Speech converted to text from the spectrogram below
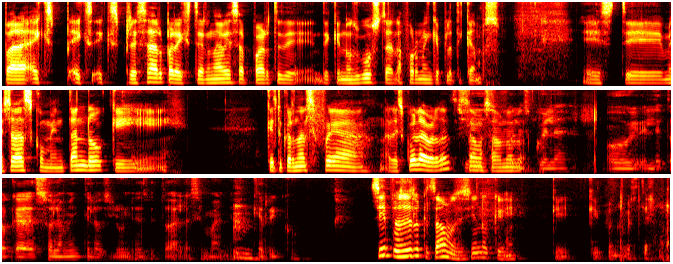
para ex- ex- expresar, para externar esa parte de, de que nos gusta la forma en que platicamos. Este, me estabas comentando que, que tu carnal se fue a, a la escuela, ¿verdad? Sí, Estamos se fue a hablando. la escuela. Hoy le toca solamente los lunes de toda la semana. Qué rico. Sí, pues es lo que estábamos diciendo que, que, que bueno, a ver, déjame,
